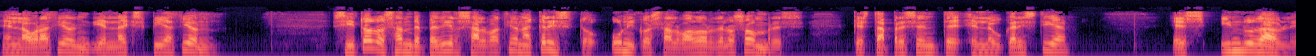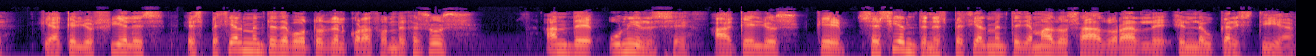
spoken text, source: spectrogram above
en la oración y en la expiación, si todos han de pedir salvación a Cristo, único Salvador de los hombres, que está presente en la Eucaristía, es indudable que aquellos fieles especialmente devotos del corazón de Jesús, han de unirse a aquellos que se sienten especialmente llamados a adorarle en la Eucaristía.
